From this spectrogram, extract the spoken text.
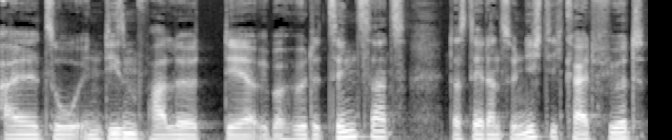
also in diesem Falle der überhöhte Zinssatz, dass der dann zur Nichtigkeit führt.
